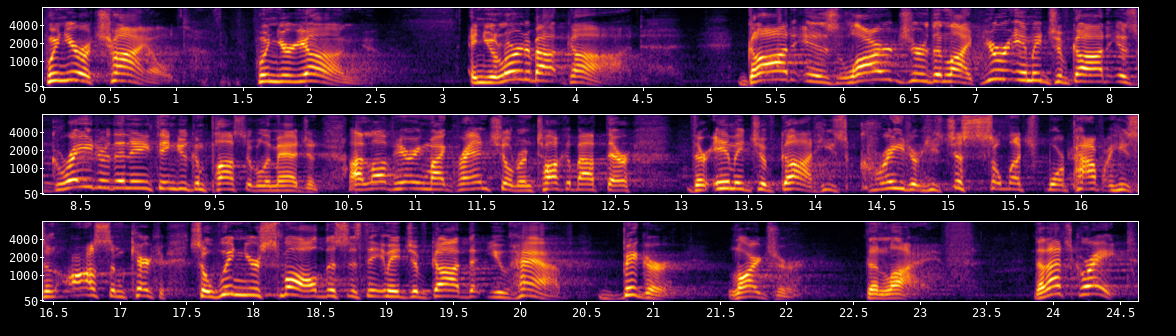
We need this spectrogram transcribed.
When you're a child, when you're young, and you learn about God, God is larger than life. Your image of God is greater than anything you can possibly imagine. I love hearing my grandchildren talk about their, their image of God. He's greater, He's just so much more powerful. He's an awesome character. So when you're small, this is the image of God that you have bigger, larger than life. Now that's great,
